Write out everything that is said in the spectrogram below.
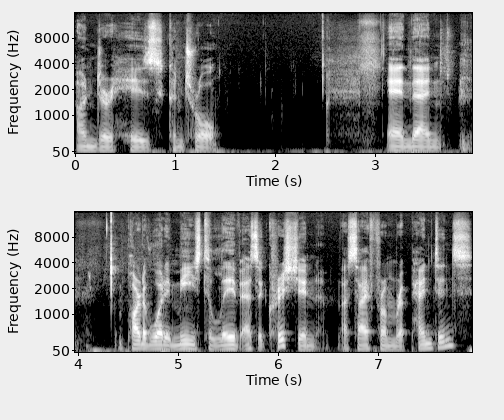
under his control. And then part of what it means to live as a Christian, aside from repentance,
